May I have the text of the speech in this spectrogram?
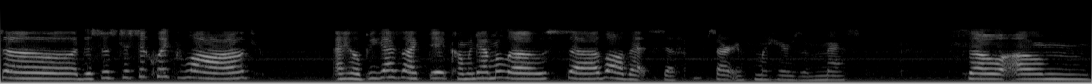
So, this was just a quick vlog. I hope you guys liked it. Comment down below, sub, all that stuff. Sorry, my hair's a mess. So, um,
